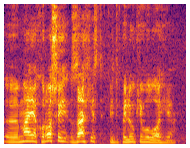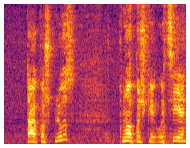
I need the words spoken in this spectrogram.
має хороший захист від пилюки вологі. Також плюс. Кнопочки оці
